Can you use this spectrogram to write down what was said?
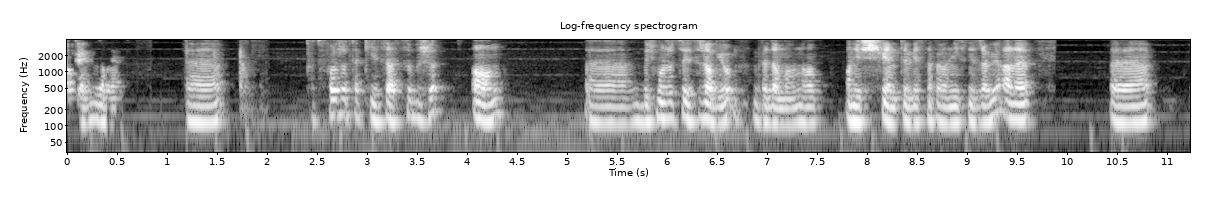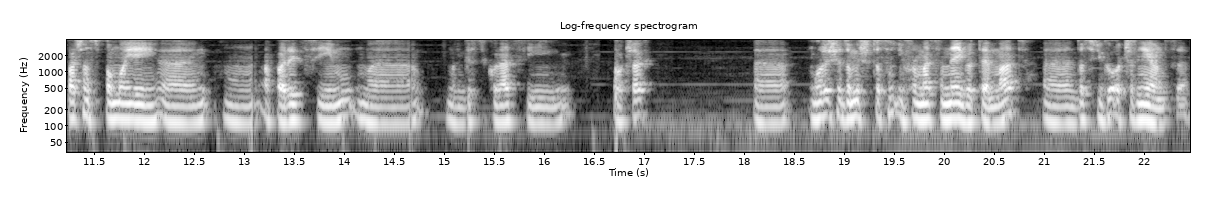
Okej, dobra. E, to tworzę taki zasób, że on e, być może coś zrobił. Wiadomo, no, on jest święty, więc na pewno nic nie zrobił, ale e, patrząc po mojej e, aparycji, e, mojej gestykulacji w oczach, e, może się domyślić, że to są informacje na jego temat, e, dosyć go oczerniające,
